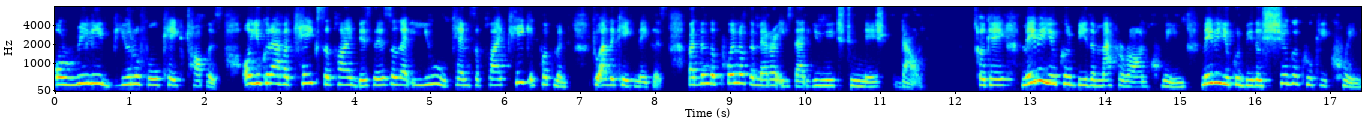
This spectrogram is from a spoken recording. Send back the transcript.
or really beautiful cake toppers. Or you could have a cake supply business so that you can supply cake equipment to other cake makers. But then the point of the matter is that you need to niche down. Okay, maybe you could be the macaron queen. Maybe you could be the sugar cookie queen.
